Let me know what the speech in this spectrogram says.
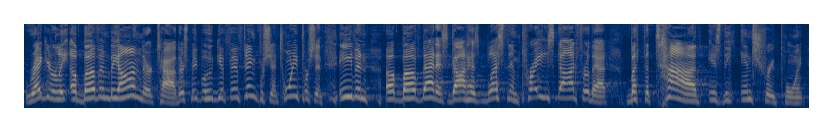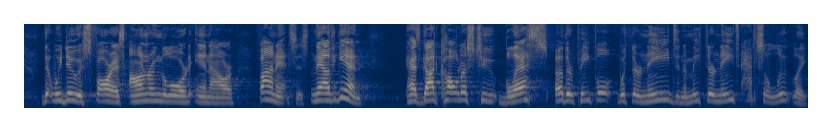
regularly above and beyond their tithe. There's people who give 15%, 20%, even above that as God has blessed them. Praise God for that. But the tithe is the entry point that we do as far as honoring the Lord in our finances. Now, again, has God called us to bless other people with their needs and to meet their needs? Absolutely.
